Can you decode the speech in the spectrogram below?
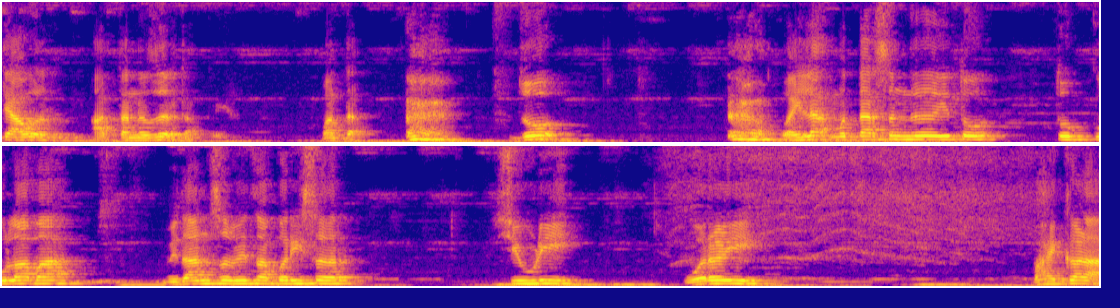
त्यावर आता नजर टाकूया. मतदार जो पहिला मतदारसंघ येतो तो कुलाबा विधानसभेचा परिसर शिवडी वरळी भायकळा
